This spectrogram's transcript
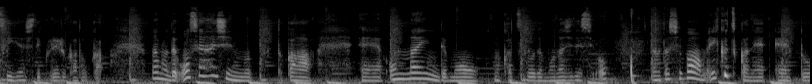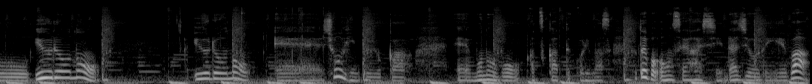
費やしてくれるかどうか。なので音声配信とか、えー、オンラインでもの活動でも同じですよ。私はいくつかね、えーと、有料の有料の、えー、商品というか、えー、ものを扱っております。例えば音声配信ラジオで言えば、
